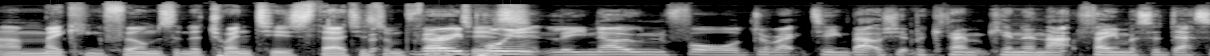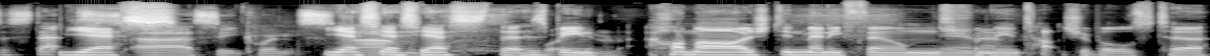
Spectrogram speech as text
um, making films in the 20s, 30s, and 40s. Very poignantly known for directing Battleship Potemkin and that famous Odessa Steps Yes. uh, sequence. Yes, Um, yes, yes. That has been you know. homaged in many films, You from. The Untouchables to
